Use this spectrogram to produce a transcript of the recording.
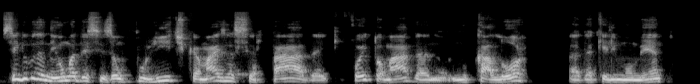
Sem dúvida nenhuma, a decisão política mais acertada e que foi tomada no, no calor uh, daquele momento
